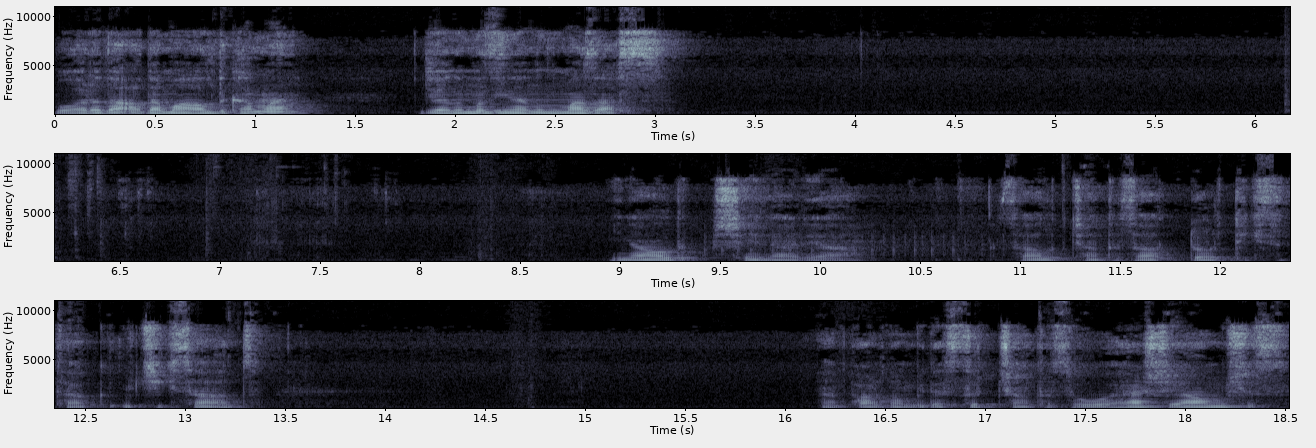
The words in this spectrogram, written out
Bu arada adamı aldık ama canımız inanılmaz az. Yine aldık bir şeyler ya. Sağlık çantası at 4x'i tak 3x at. Pardon bir de sırt çantası o her şeyi almışız.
